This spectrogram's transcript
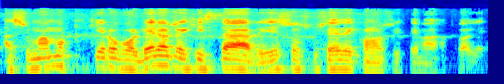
asumamos que quiero volver a registrar y eso sucede con los sistemas actuales.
